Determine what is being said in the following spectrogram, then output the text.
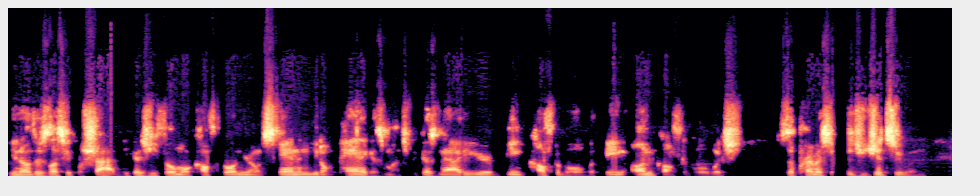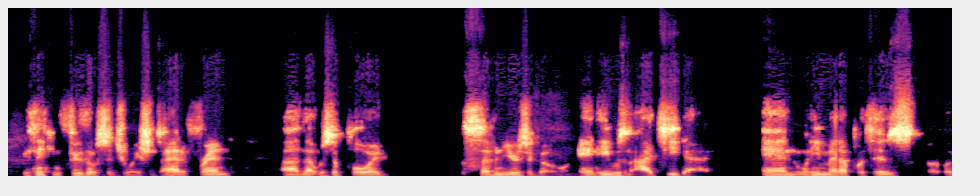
you know, there's less people shot because you feel more comfortable in your own skin and you don't panic as much because now you're being comfortable with being uncomfortable, which is the premise of jiu-jitsu. And you're thinking through those situations. I had a friend uh, that was deployed seven years ago, and he was an IT guy. And when he met up with his uh,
